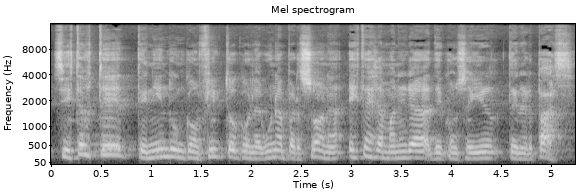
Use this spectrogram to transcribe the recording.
Si está usted teniendo un conflicto con alguna persona, esta es la manera de conseguir tener paz.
